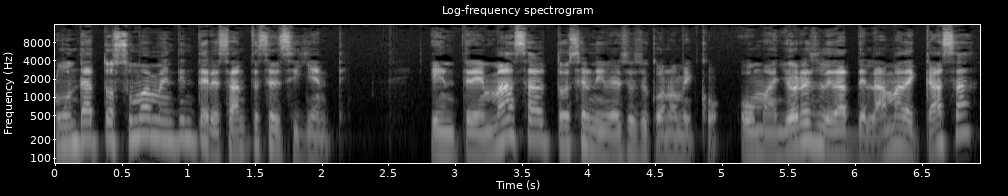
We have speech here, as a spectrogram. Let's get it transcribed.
Un dato sumamente interesante es el siguiente. Entre más alto es el nivel socioeconómico o mayor es la edad del ama de casa,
